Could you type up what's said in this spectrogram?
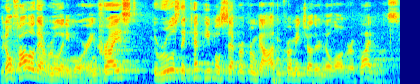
We don't follow that rule anymore. In Christ, the rules that kept people separate from God and from each other no longer apply to us.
